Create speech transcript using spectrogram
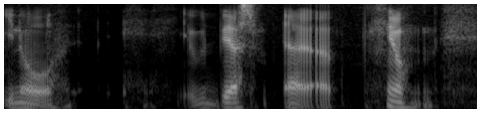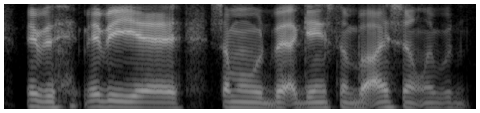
you know it would be a, uh, you know maybe maybe uh, someone would bet against them, but I certainly wouldn't.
